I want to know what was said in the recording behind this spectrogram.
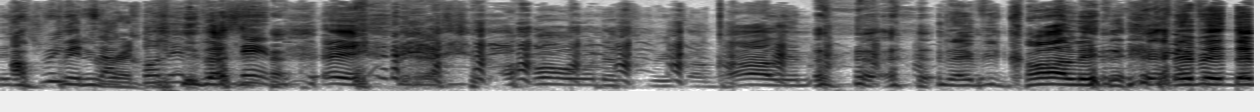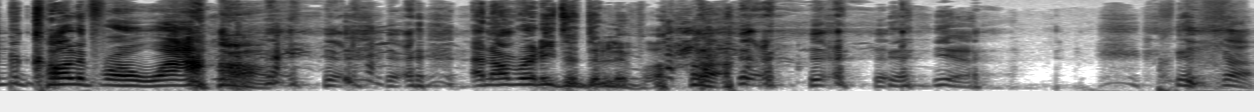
The I've been are ready. calling for him. hey, oh, the streets are calling. they be calling. They be, they be calling for a while, and I'm ready to deliver. yeah. So,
